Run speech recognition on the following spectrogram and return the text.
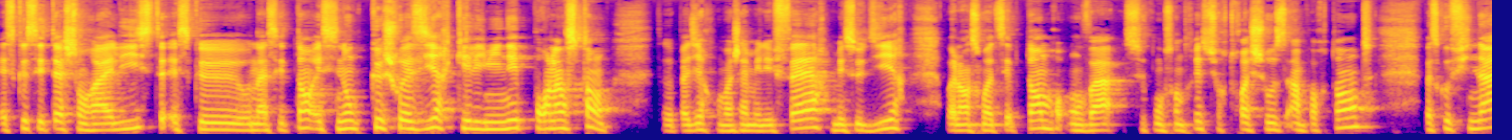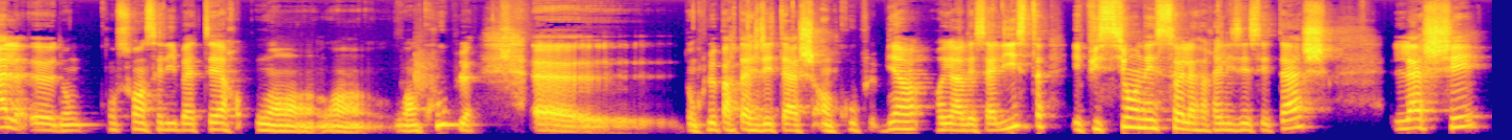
est-ce que ces tâches sont réalistes? Est-ce que on a assez de temps? Et sinon, que choisir, qu'éliminer pour l'instant? Ça ne veut pas dire qu'on va jamais les faire, mais se dire, voilà, en ce mois de septembre, on va se concentrer sur trois choses importantes, parce qu'au final, euh, donc qu'on soit en célibataire ou en, ou en, ou en couple, euh, donc le partage des tâches en couple, bien regarder sa liste, et puis si on est seul à réaliser ces tâches, lâcher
